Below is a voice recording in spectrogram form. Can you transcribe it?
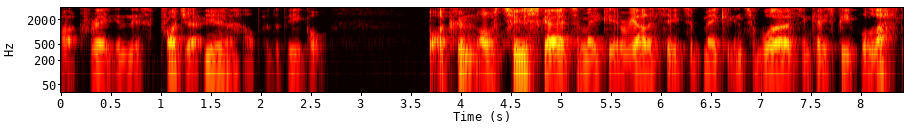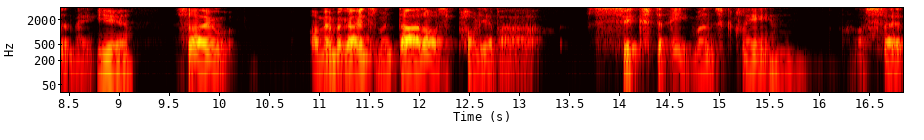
about creating this project Yeah. to help other people. But I couldn't. I was too scared to make it a reality, to make it into words, in case people laughed at me. Yeah. So I remember going to my dad. I was probably about six to eight months clean. Mm. I said,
